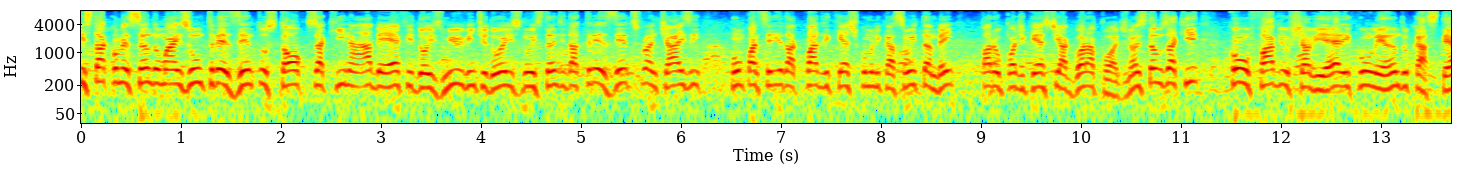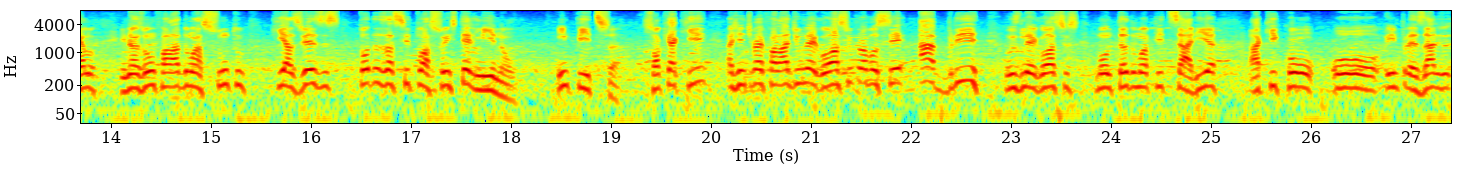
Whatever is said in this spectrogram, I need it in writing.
está começando mais um 300 Talks aqui na ABF 2022, no estande da 300 Franchise, com parceria da Quadricast Comunicação e também para o podcast Agora Pode. Nós estamos aqui com o Fábio Xavier e com o Leandro Castelo e nós vamos falar de um assunto que às vezes todas as situações terminam em pizza. Só que aqui a gente vai falar de um negócio para você abrir os negócios montando uma pizzaria aqui com o empresário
